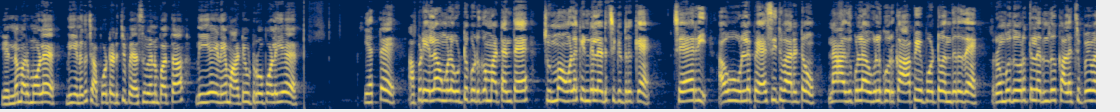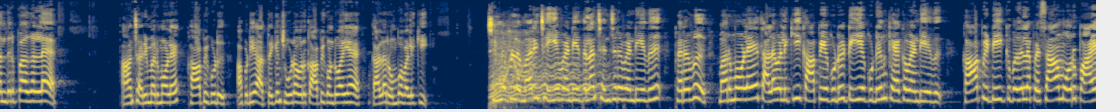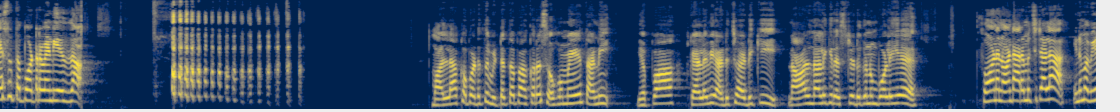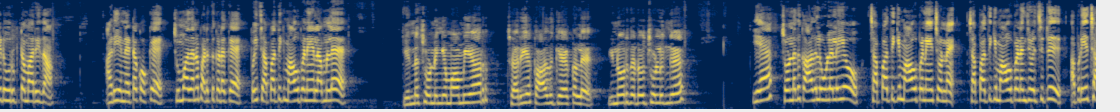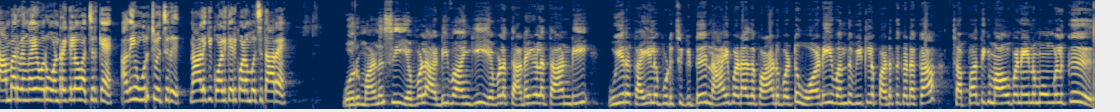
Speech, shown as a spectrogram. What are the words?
என்ன மருமோளே நீ எனக்கு சப்போர்ட் அடிச்சு பேசுவேன்னு பார்த்தா நீ ஏன் என்னைய மாட்டி விட்டுருவ போலயே? எத்தே அப்படியெல்லாம் உங்களை விட்டு கொடுக்க மாட்டேன் சும்மா உங்களை கிண்டல் அடிச்சுக்கிட்டு இருக்கேன். சரி அவங்க உள்ள பேசிட்டு வரட்டும். நான் அதுக்குள்ள அவங்களுக்கு ஒரு காப்பியை போட்டு வந்துருதேன் ரொம்ப தூரத்துல இருந்து களைச்சு போய் வந்திருப்பாங்கல்ல. ஆ சரி மருமோளே காப்பி கொடு. அப்படியே அத்தைக்கும் சூட ஒரு காப்பி கொண்டு வாயேன். தலை ரொம்ப வலிக்கு. சின்ன பிள்ளை மாதிரி செய்ய வேண்டியதெல்லாம் செஞ்சிட வேண்டியது. பிறகு மருமோளே தலைவலிக்கு காப்பியை கொடு டீயை கொடுன்னு கேட்க வேண்டியது. காப்பி டீக்கு பதிலாக பேசாம ஒரு பாயசத்தை போட்டுற வேண்டியதுதான். மல்லாக்கப்படுத்து விட்டத்தை பார்க்குற சுகமே தனி. எப்பா கிளவி அடிச்சு அடுக்கி நாலு நாளைக்கு ரெஸ்ட் எடுக்கணும் போலயே. போனை நோண்ட ஆரம்பிச்சிட்டாளா? இனிமே வீடு உருப்பிட்ட மாதிரி தான் அடிய நெட்ட கொக்கே சும்மா தானே படுத்து கிடக்க? போய் சப்பாத்திக்கு மாவு பண்ணிடலாம்ல? என்ன சொன்னீங்க மாமியார்? சரியா காது கேட்கல. இன்னொரு தடவை சொல்லுங்க. ஏன்? சொன்னது காதுல உள்ளலையோ சப்பாத்திக்கு மாவு பிணைய சொன்னேன். சப்பாத்திக்கு மாவு பிணைஞ்சு வச்சுட்டு அப்படியே சாம்பார் வெங்காயம் ஒரு ஒன்றரை கிலோ வச்சிருக்கேன். அதையும் உரிச்சு வச்சிரு. நாளைக்கு கோழிக்கறி குழம்பு வச்சு தாரேன். ஒரு மனுஷி எவ்வளோ அடி வாங்கி எவ்வளோ தடைகளை தாண்டி உயிரை கையில் பிடிச்சிக்கிட்டு நாய்படாத பாடுபட்டு ஓடி வந்து வீட்டில் படுத்து கிடக்கா? சப்பாத்திக்கு மாவு பிணையணுமோ உங்களுக்கு?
